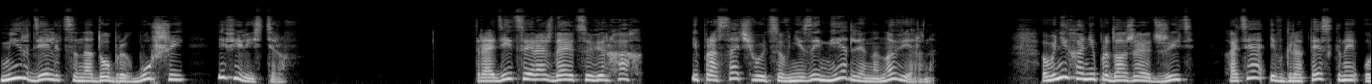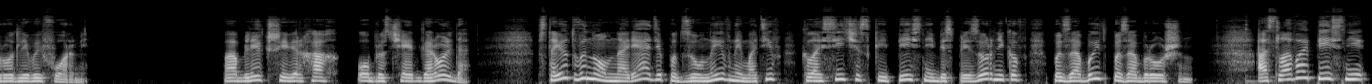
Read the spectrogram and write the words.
мир делится на добрых буршей и филистеров. Традиции рождаются в верхах и просачиваются в низы медленно, но верно. В них они продолжают жить, хотя и в гротескной уродливой форме. Поблекший в верхах образ Чайт-Гарольда встает в ином наряде под заунывный мотив классической песни беспризорников «Позабыт, позаброшен», а слова песни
